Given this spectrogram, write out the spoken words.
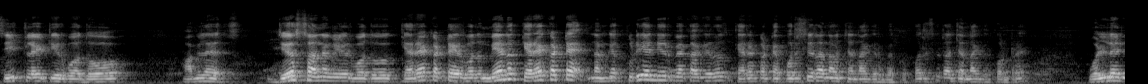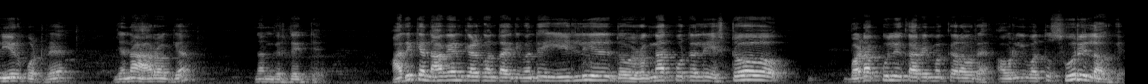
ಸೀಟ್ ಲೈಟ್ ಇರ್ಬೋದು, ಆಮೇಲೆ ದೇವಸ್ಥಾನಗಳಿರ್ಬೋದು ಕೆರೆ ಕಟ್ಟೆ ಇರ್ಬೋದು, ಮೇನು ಕೆರೆ ಕಟ್ಟೆ ನಮಗೆ ಕುಡಿಯೋ ನೀರು ಬೇಕಾಗಿರೋದು ಕೆರೆ ಕಟ್ಟೆ ಪರಿಸರ ನಾವು ಚೆನ್ನಾಗಿರಬೇಕು. ಪರಿಸರ ಚೆನ್ನಾಗಿಟ್ಕೊಂಡ್ರೆ ಒಳ್ಳೆ ನೀರು ಕೊಟ್ಟರೆ ಜನ ಆರೋಗ್ಯ ನಮಗಿರ್ತೈತೆ. ಅದಕ್ಕೆ ನಾವೇನು ಕೇಳ್ಕೊತಾ ಇದ್ದೀವಿ ಅಂದರೆ, ಇಲ್ಲಿ ರಘುನಾಥ್ಪುರದಲ್ಲಿ ಎಷ್ಟೋ ಬಡ ಕೂಲಿ ಕಾರ್ಮಿಕರವ್ರೆ, ಅವ್ರಿಗೆ ಇವತ್ತು ಸೂರಿಲ್ಲ ಅವ್ರಿಗೆ.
